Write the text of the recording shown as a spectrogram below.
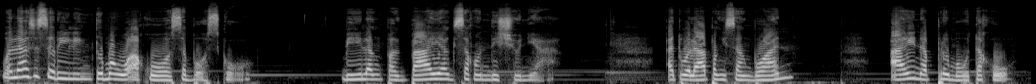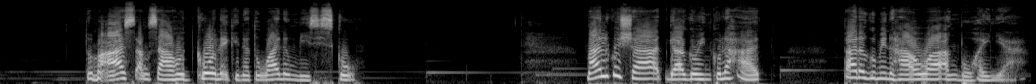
Wala sa sariling tumawa ako sa boss ko. Bilang pagbayag sa kondisyon niya. At wala pang isang buwan, ay na-promote ako. Tumaas ang sahod ko na ikinatuwa ng misis ko. Mahal ko siya at gagawin ko lahat para guminhawa ang buhay niya.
